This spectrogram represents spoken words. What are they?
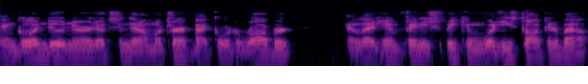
and go ahead and do an introduction. Then I'm gonna turn it back over to Robert and let him finish speaking what he's talking about,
